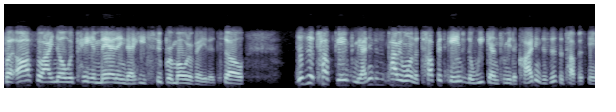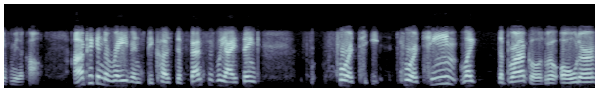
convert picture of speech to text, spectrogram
but also, I know with Peyton Manning that he's super motivated. So this is a tough game for me. I think this is probably one of the toughest games of the weekend for me to call. I think this is the toughest game for me to call. I'm picking the Ravens because defensively, I think for a t- for a team like the Broncos, a little older.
